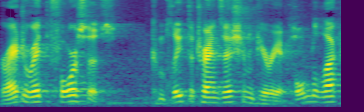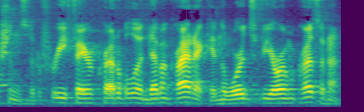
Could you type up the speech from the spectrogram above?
graduate the forces, complete the transition period, hold elections that are free, fair, credible, and democratic, in the words of your own president.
